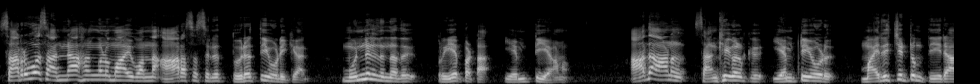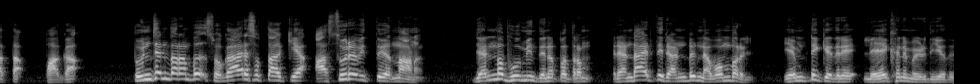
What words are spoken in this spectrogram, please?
സർവസന്നാഹങ്ങളുമായി വന്ന ആർ എസ് എസിന് തുരത്തിയോടിക്കാൻ മുന്നിൽ നിന്നത് പ്രിയപ്പെട്ട എം ആണ്. അതാണ് സംഘികൾക്ക് എം ടിയോട് മരിച്ചിട്ടും തീരാത്ത പക. തുഞ്ചൻ പറമ്പ് സ്വകാര്യ സ്വത്താക്കിയ അസുരവിത്ത് എന്നാണ് ജന്മഭൂമി ദിനപത്രം രണ്ടായിരത്തി രണ്ട് നവംബറിൽ എം ടിക്കെതിരെ ലേഖനം എഴുതിയത്.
